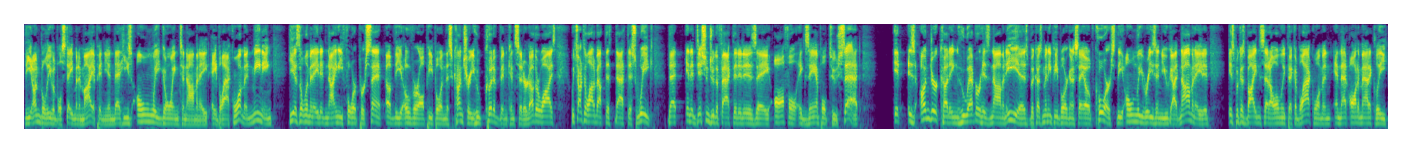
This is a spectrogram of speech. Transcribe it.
the unbelievable statement, in my opinion, that he's only going to nominate a black woman, meaning he has eliminated 94% of the overall people in this country who could have been considered otherwise. We talked a lot about this, that this week, that in addition to the fact that it is a awful example to set, it is undercutting whoever his nominee is because many people are going to say, oh, of course, the only reason you got nominated is because Biden said, I'll only pick a black woman. And that automatically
